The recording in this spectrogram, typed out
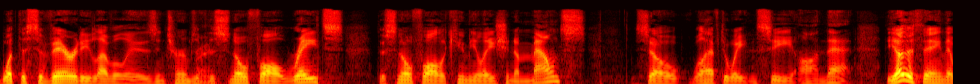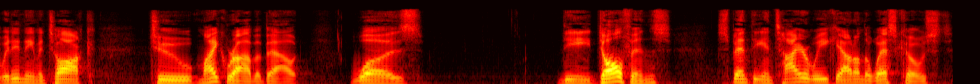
what the severity level is in terms of right. the snowfall rates, the snowfall accumulation amounts. So we'll have to wait and see on that. The other thing that we didn't even talk to Mike Robb about was the Dolphins spent the entire week out on the West Coast.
